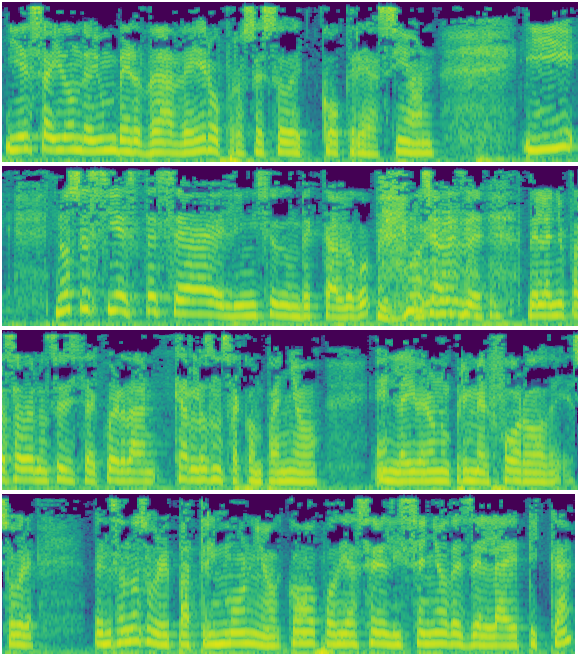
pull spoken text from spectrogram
Y es ahí donde hay un verdadero proceso de co-creación. Y no sé si este sea el inicio de un decálogo. o sea, desde el año pasado, no sé si se acuerdan, Carlos nos acompañó en la Ibero en un primer foro de, sobre pensando sobre el patrimonio, cómo podía ser el diseño desde la ética.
